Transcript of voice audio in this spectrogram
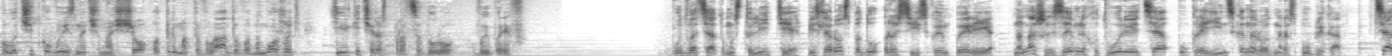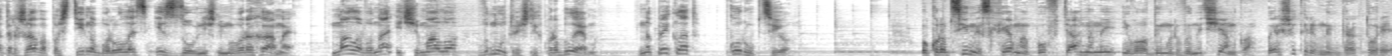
було чітко визначено, що отримати владу вони можуть тільки через процедуру виборів. У 20 столітті, після розпаду Російської імперії, на наших землях утворюється Українська Народна Республіка. Ця держава постійно боролась із зовнішніми ворогами. Мала вона і чимало внутрішніх проблем, наприклад, корупцію. У корупційні схеми був втягнений і Володимир Винниченко, перший керівник директорії.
